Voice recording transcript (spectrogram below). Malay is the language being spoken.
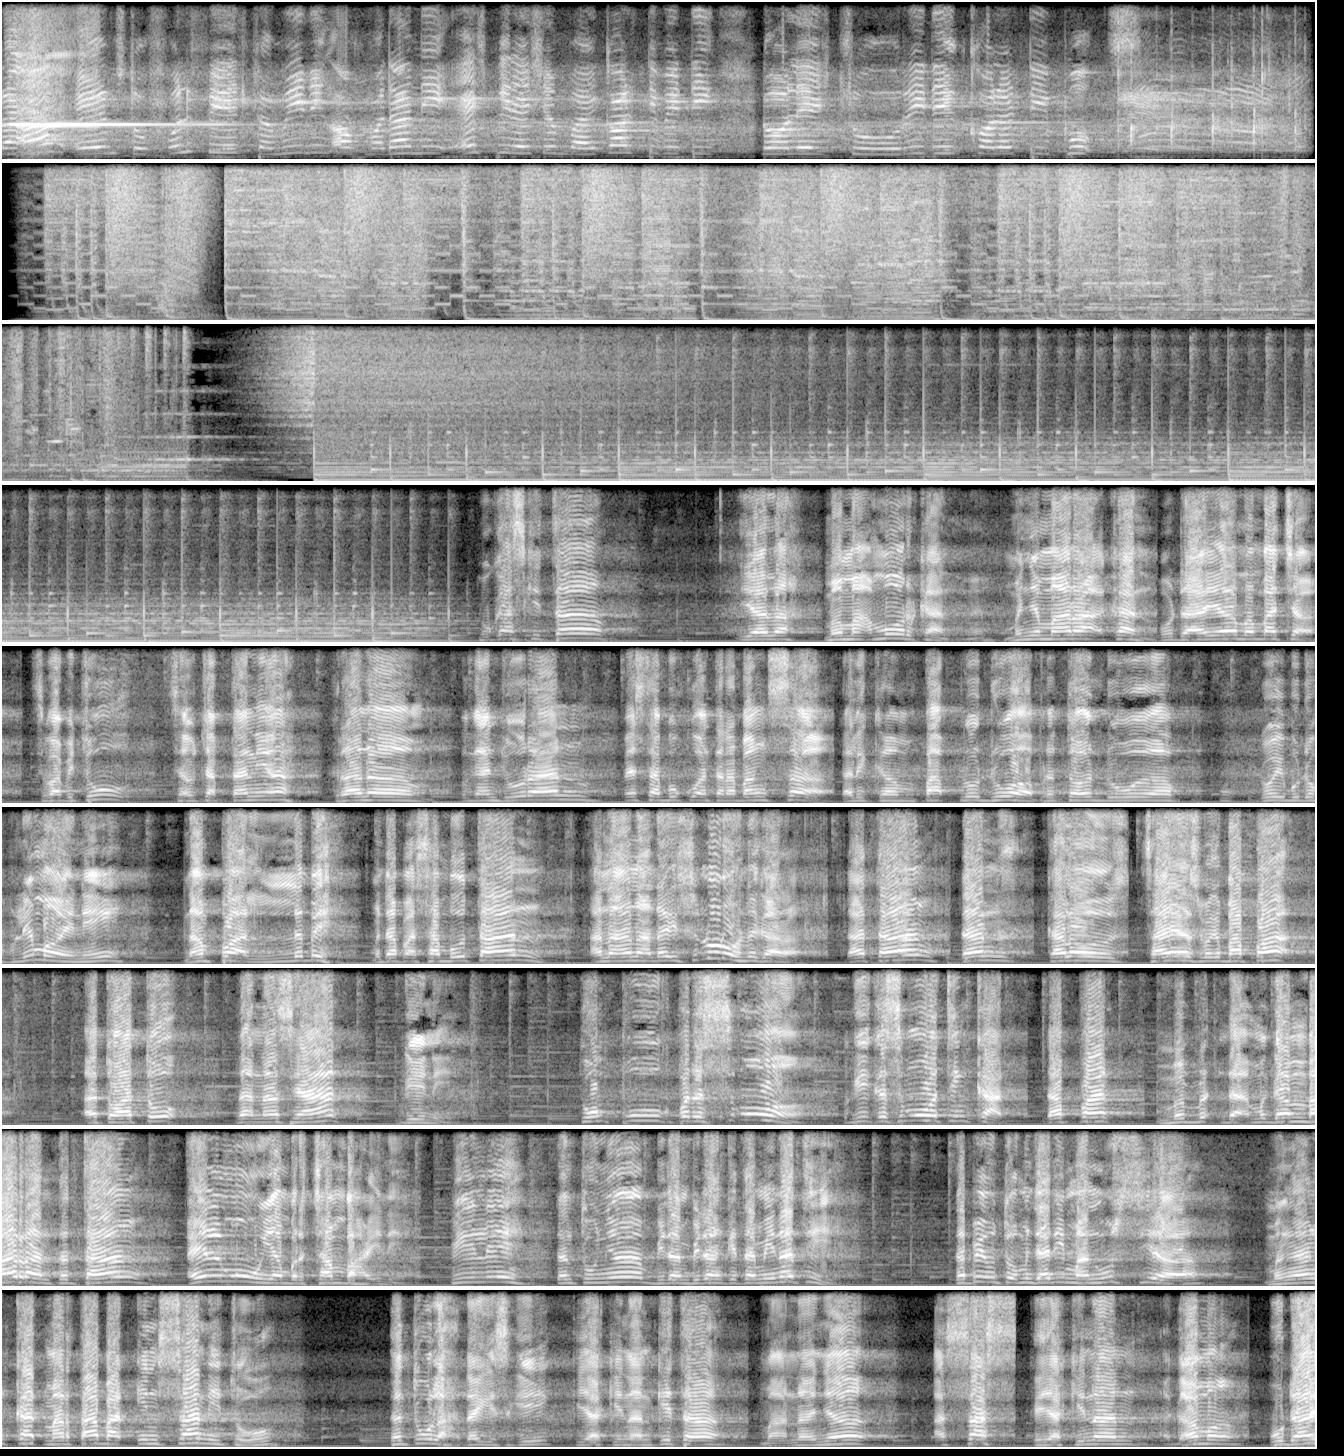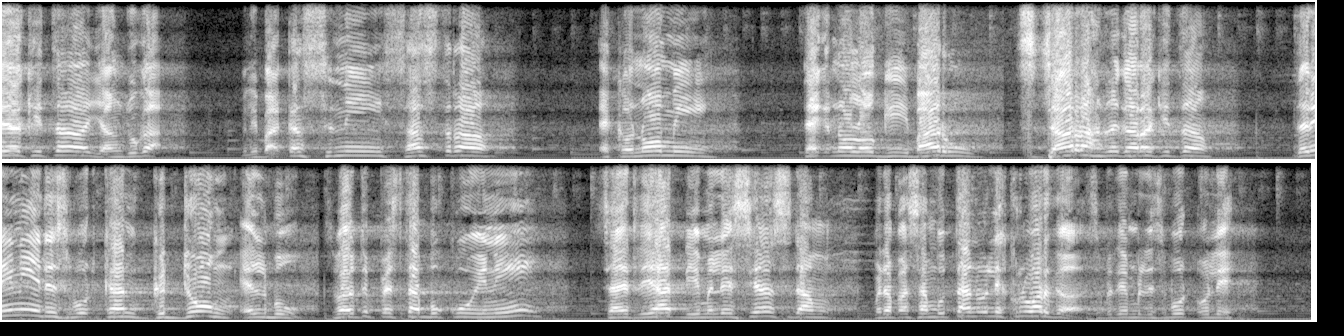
Sekolah aims to fulfill the meaning of Madani aspiration by cultivating knowledge through reading quality books. Tugas kita ialah memakmurkan, ya, menyemarakkan budaya membaca. Sebab itu saya ucap tahniah kerana penganjuran Pesta Buku Antarabangsa kali ke-42 pada tahun 2 2025 ini nampak lebih mendapat sambutan anak-anak dari seluruh negara datang dan kalau saya sebagai bapa atau atuk nak nasihat begini tumpu kepada semua pergi ke semua tingkat dapat me- da- menggambaran tentang ilmu yang bercambah ini. Pilih tentunya bidang-bidang kita minati. Tapi untuk menjadi manusia mengangkat martabat insan itu tentulah dari segi keyakinan kita maknanya asas keyakinan agama budaya kita yang juga melibatkan seni sastra ekonomi, teknologi baru, sejarah negara kita. Dan ini disebutkan gedung ilmu. Sebab itu pesta buku ini saya lihat di Malaysia sedang mendapat sambutan oleh keluarga seperti yang disebut oleh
